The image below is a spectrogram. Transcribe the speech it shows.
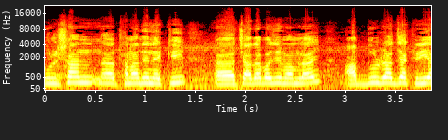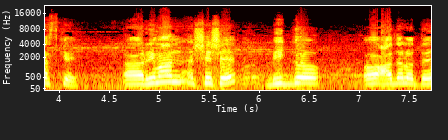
গুলশান থানাধীন একটি চাঁদাবাজি মামলায় আব্দুল রাজ্জাক রিয়াজকে রিমান্ড শেষে বিজ্ঞ আদালতে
